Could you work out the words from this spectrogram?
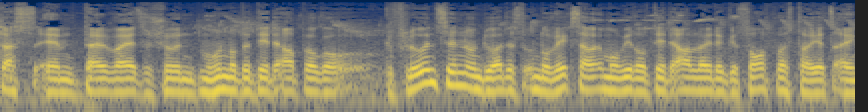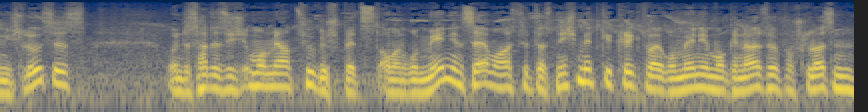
dass ähm, teilweise schon hunderte DDR-Bürger geflohen sind und du hattest unterwegs auch immer wieder DDR-Leute gesagt, was da jetzt eigentlich los ist. Und das hatte sich immer mehr zugespitzt. Aber in Rumänien selber hast du das nicht mitgekriegt, weil Rumänien war genauso verschlossen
